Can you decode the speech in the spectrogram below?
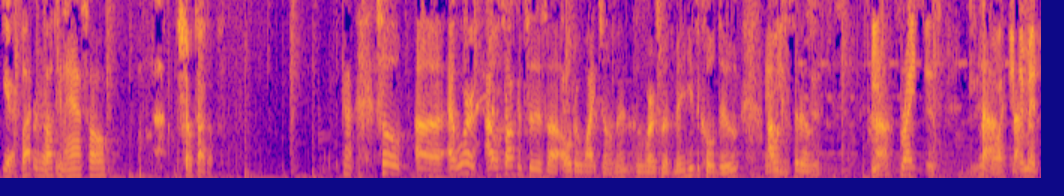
Yeah, Butt bring up. fucking asshole. show title. God. So uh, at work, I was talking to this uh, older white gentleman who works with me. He's a cool dude. I would He's consider him. racist. Huh? He's racist. Nah, Go nah. in a minute.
